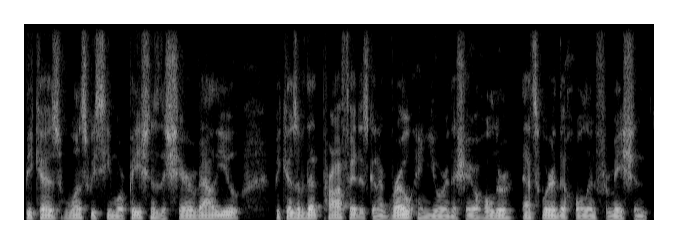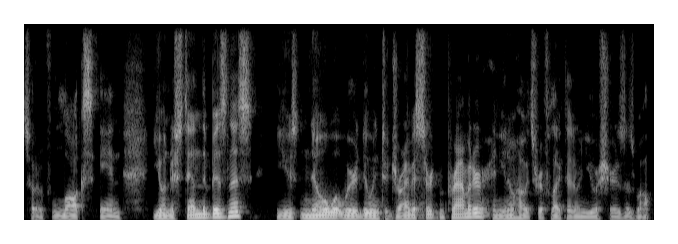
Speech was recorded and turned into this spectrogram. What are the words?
because once we see more patients, the share value because of that profit is going to grow and you're the shareholder that's where the whole information sort of locks in. You understand the business you know what we're doing to drive a certain parameter and you know how it's reflected on your shares as well.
